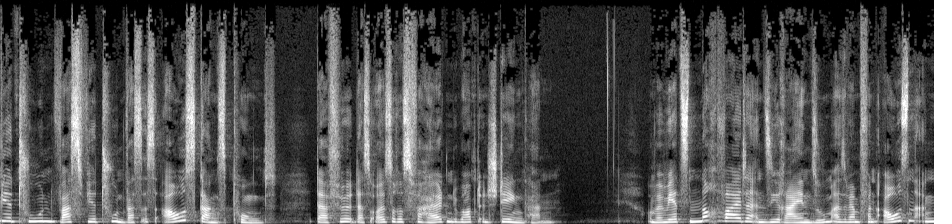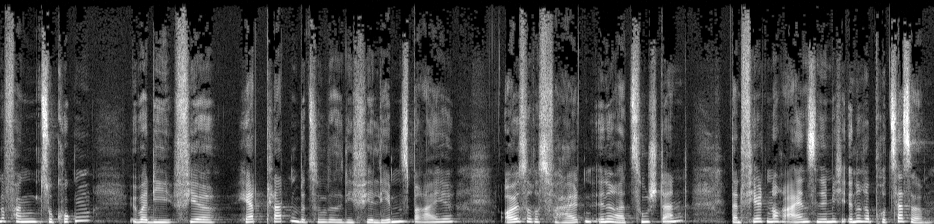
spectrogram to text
wir tun, was wir tun. Was ist Ausgangspunkt dafür, dass äußeres Verhalten überhaupt entstehen kann? Und wenn wir jetzt noch weiter in sie reinzoomen, also wir haben von außen angefangen zu gucken über die vier Herdplatten bzw. die vier Lebensbereiche, äußeres Verhalten, innerer Zustand, dann fehlt noch eins, nämlich innere Prozesse.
